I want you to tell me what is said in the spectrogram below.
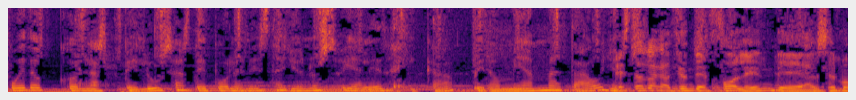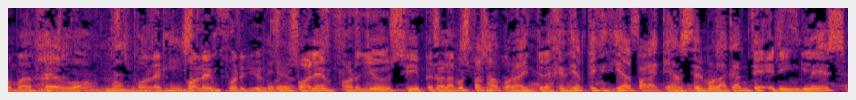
puedo con las pelusas de polen esta. Yo no soy alérgica, pero me han matado. Yo Esta es la canción de Fallen, de Anselmo Mancebo. Polen, Polen for you. Fallen for you, sí, pero la hemos pasado por la inteligencia artificial para que Anselmo la cante en inglés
